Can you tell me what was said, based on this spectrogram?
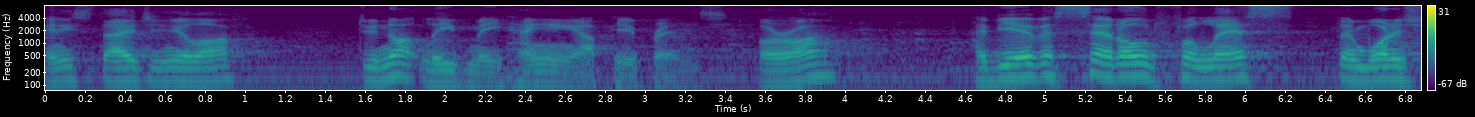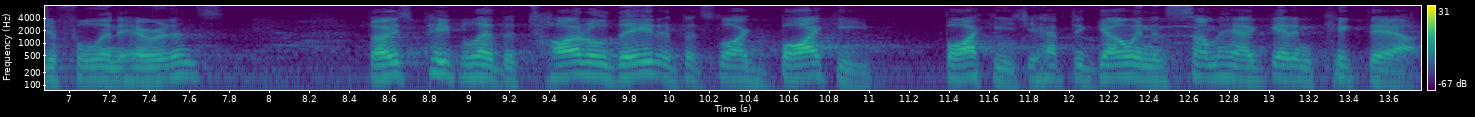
Any stage in your life? Do not leave me hanging up here, friends, all right? Have you ever settled for less then what is your full inheritance? Those people had the title deed, but it's like bikie, bikies. You have to go in and somehow get them kicked out.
